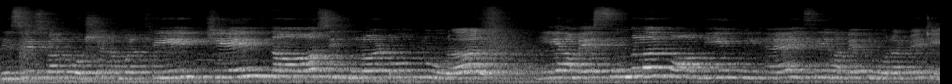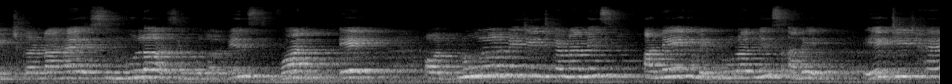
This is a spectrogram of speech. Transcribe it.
this is your question number 3 change the singular to plural ये हमें सिंगुलर फॉर्म दी हुई है इसे हमें प्लूरल में चेंज करना है सिंगुलर सिंगुलर मीन्स वन एक और प्लूरल में चेंज करना मीन्स अनेक में प्लूरल मीन्स अनेक एक चीज़ है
